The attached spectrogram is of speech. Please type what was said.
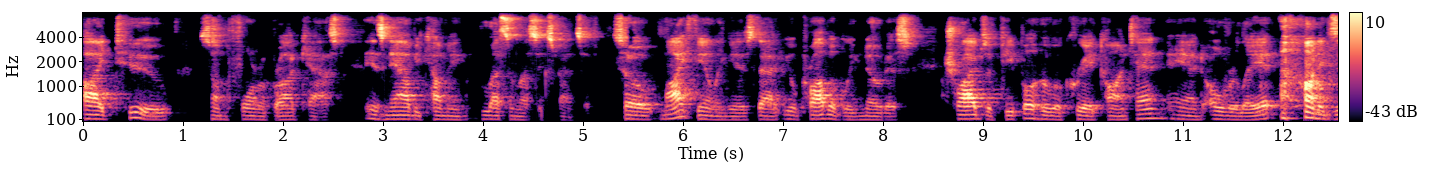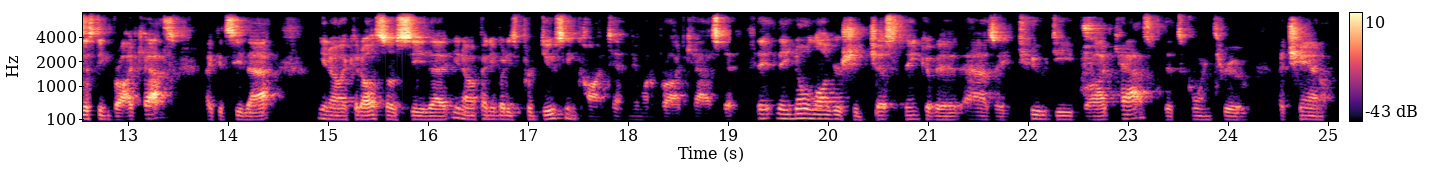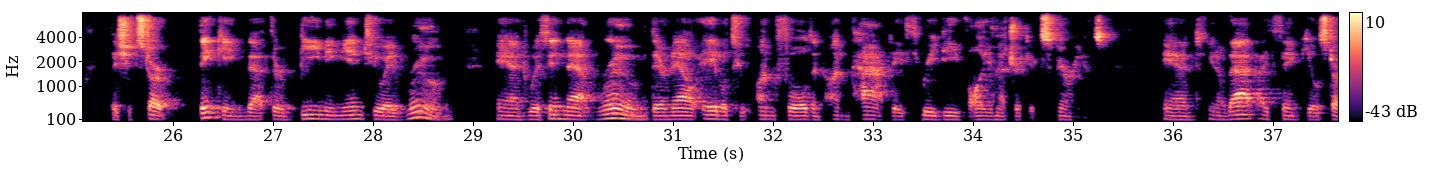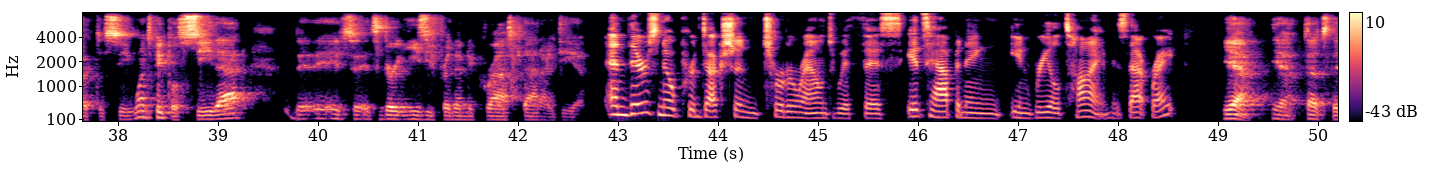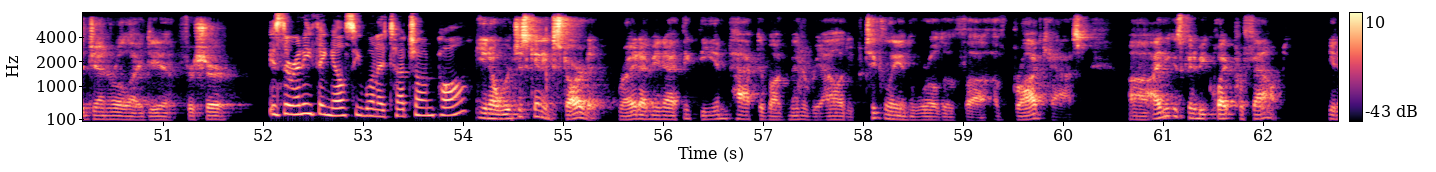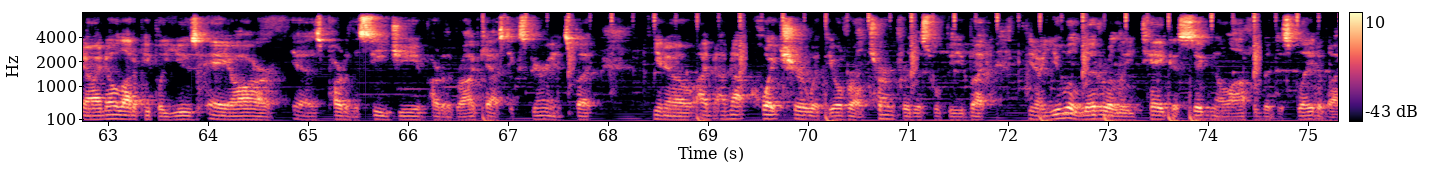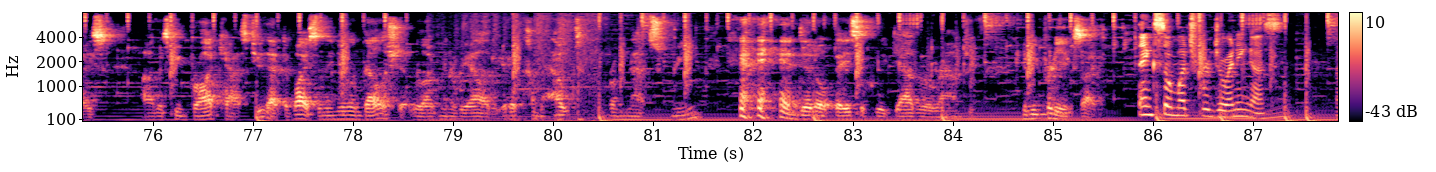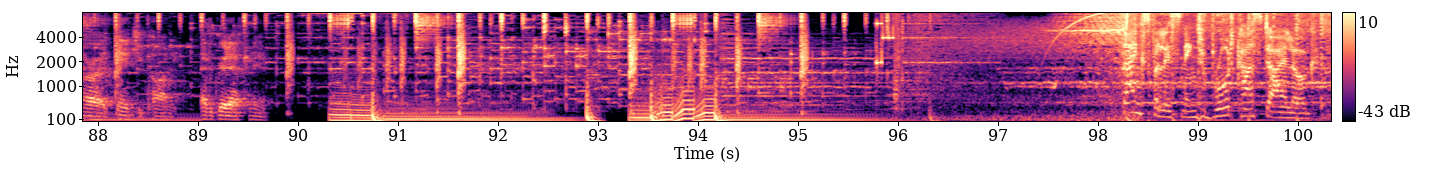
tied to some form of broadcast is now becoming less and less expensive. So, my feeling is that you'll probably notice tribes of people who will create content and overlay it on existing broadcasts. I could see that. You know, I could also see that, you know, if anybody's producing content and they want to broadcast it, they, they no longer should just think of it as a 2D broadcast that's going through a channel. They should start thinking that they're beaming into a room and within that room, they're now able to unfold and unpack a 3D volumetric experience. And you know that I think you'll start to see once people see that, it's it's very easy for them to grasp that idea. And there's no production turnaround with this. It's happening in real time. Is that right? Yeah, yeah, that's the general idea for sure. Is there anything else you want to touch on, Paul? You know, we're just getting started, right? I mean, I think the impact of augmented reality, particularly in the world of, uh, of broadcast, uh, I think it's going to be quite profound. You know, I know a lot of people use AR as part of the CG and part of the broadcast experience, but you know, I'm, I'm not quite sure what the overall term for this will be, but you know, you will literally take a signal off of a display device uh, that's being broadcast to that device, and then you'll embellish it with augmented reality. It'll come out from that screen and it'll basically gather around you. It'll be pretty exciting. Thanks so much for joining us. All right. Thank you, Connie. Have a great afternoon. Thanks for listening to Broadcast Dialogue.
